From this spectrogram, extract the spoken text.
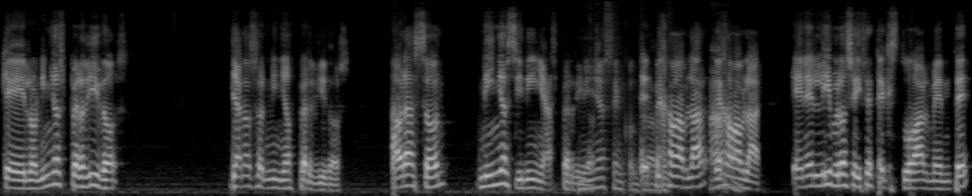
que los niños perdidos ya no son niños perdidos. Ahora son niños y niñas perdidos. Niños Eh, déjame hablar, Ah. déjame hablar. En el libro se dice textualmente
